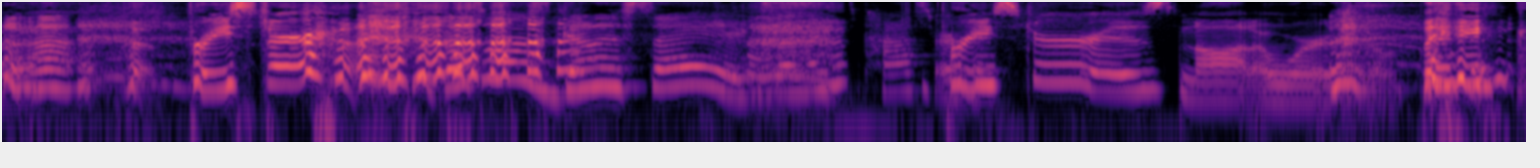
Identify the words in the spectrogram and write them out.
Got this. Priester. That's what I was gonna say. Because that makes pastor. Priester okay. is not a word. I don't think.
